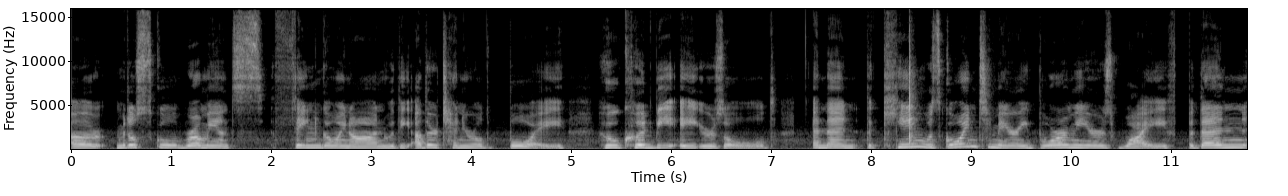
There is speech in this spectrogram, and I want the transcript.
a middle school romance thing going on with the other 10 year old boy who could be 8 years old. And then the king was going to marry Boromir's wife, but then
